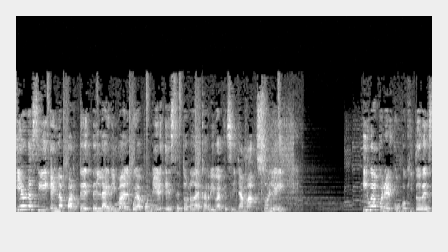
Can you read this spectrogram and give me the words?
Y ahora sí, en la parte del lagrimal voy a poner este tono de acá arriba que se llama Soleil y voy a poner un poquito de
